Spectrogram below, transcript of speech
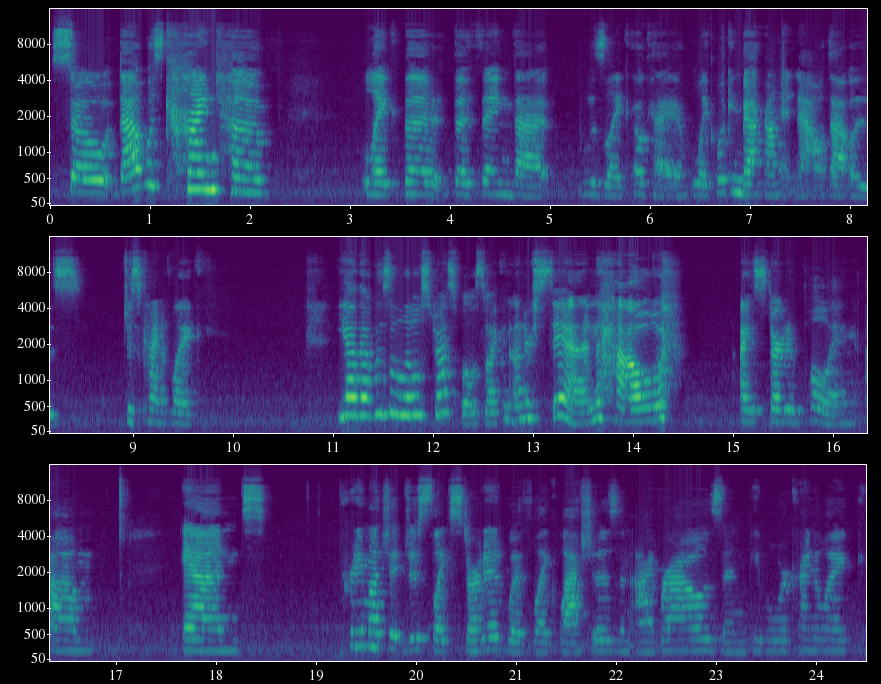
so that was kind of like the the thing that was like okay, like looking back on it now, that was just kind of like yeah, that was a little stressful. So I can understand how I started pulling. Um, and pretty much it just like started with like lashes and eyebrows, and people were kind of like,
